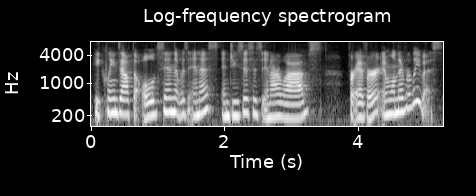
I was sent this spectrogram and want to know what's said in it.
He cleans out the old sin that was in us, and Jesus is in our lives forever and will never leave us.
